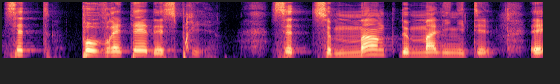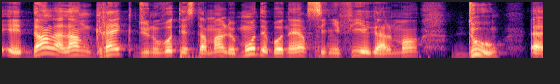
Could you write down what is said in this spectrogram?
cette pauvreté d'esprit, ce manque de malignité. Et, et, dans la langue grecque du Nouveau Testament, le mot de bonheur signifie également doux, euh,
